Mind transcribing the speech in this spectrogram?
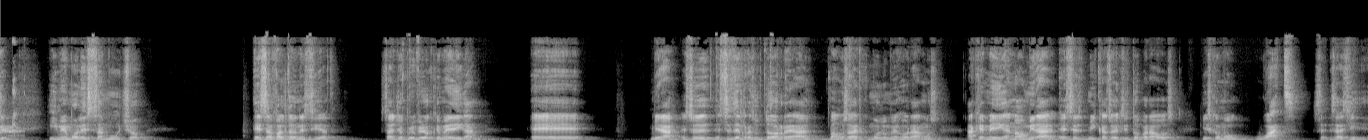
ese? Y me molesta mucho esa falta de honestidad. O sea, yo prefiero que me digan, eh, mira, esto es, este es el resultado real, vamos a ver cómo lo mejoramos, a que me digan, no, mira, ese es mi caso de éxito para vos. Y es como, ¿what? O sea, si-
